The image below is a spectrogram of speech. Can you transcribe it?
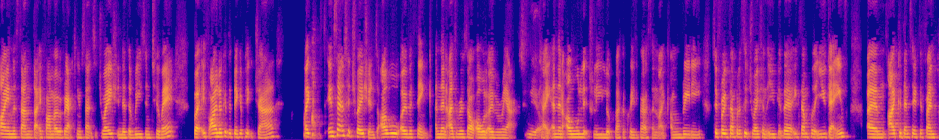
I understand that if I'm overreacting in certain situation, there's a reason to it. But if I look at the bigger picture, like in certain situations, I will overthink, and then as a result, I will overreact. Yeah. Okay, and then I will literally look like a crazy person. Like I'm really so. For example, the situation that you get, the example that you gave, um, I could then say to a friend,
